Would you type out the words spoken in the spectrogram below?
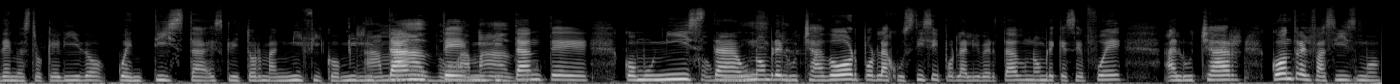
de nuestro querido cuentista, escritor magnífico, militante, militante comunista, un hombre luchador por la justicia y por la libertad, un hombre que se fue a luchar contra el fascismo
